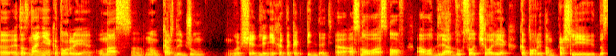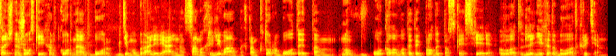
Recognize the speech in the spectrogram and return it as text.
это знания, которые у нас, э, ну, каждый джун вообще для них это как пить дать, э, основа основ. А вот для 200 человек, которые там прошли достаточно жесткий хардкорный отбор, где мы брали реально самых релевантных, там, кто работает там, ну, около вот этой продуктовской сфере, вот, для них это было открытием.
